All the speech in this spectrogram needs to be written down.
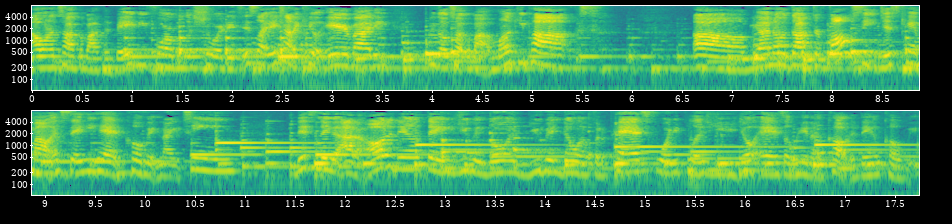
I want to talk about the baby formula shortage. It's like they trying to kill everybody. We're gonna talk about monkeypox. Um, y'all know Dr. Fauci just came out and said he had COVID 19. This nigga, out of all the damn things you've been going, you've been doing for the past 40 plus years, your ass over here done caught the damn COVID.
